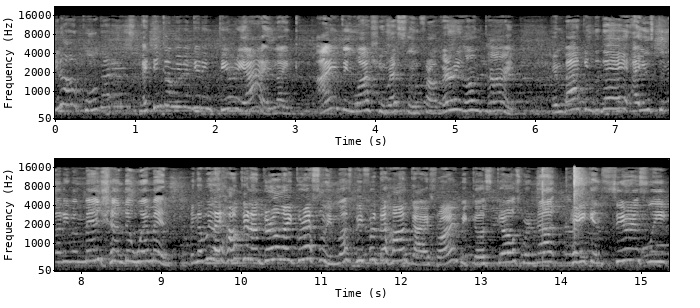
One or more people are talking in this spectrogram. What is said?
You know how cool that is? I think I'm even getting teary eyed. Like, I've been watching wrestling for a very long time. And back in the day, I used to not even mention the women. And I'd be like, how can a girl like wrestling? Must be for the hot guys, right? Because girls were not taken seriously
